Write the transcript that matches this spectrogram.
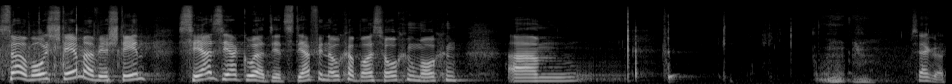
So, wo stehen wir? Wir stehen sehr, sehr gut. Jetzt darf ich noch ein paar Sachen machen. Ähm sehr gut.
